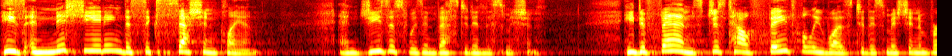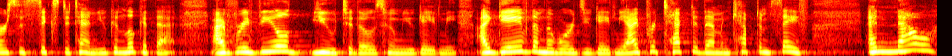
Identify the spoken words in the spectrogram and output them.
he's initiating the succession plan. And Jesus was invested in this mission. He defends just how faithful he was to this mission in verses 6 to 10. You can look at that. I've revealed you to those whom you gave me. I gave them the words you gave me. I protected them and kept them safe. And now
